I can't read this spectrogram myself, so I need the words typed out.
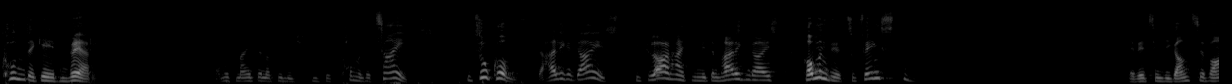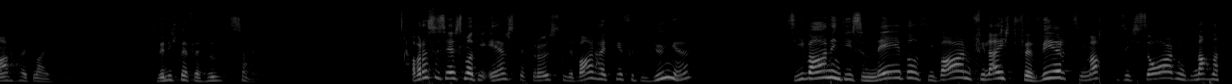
Kunde geben werde. Damit meint er natürlich diese kommende Zeit, die Zukunft, der Heilige Geist, die Klarheit, die mit dem Heiligen Geist kommen wird zu Pfingsten. Er wird sie in die ganze Wahrheit leiten. Es wird nicht mehr verhüllt sein. Aber das ist erstmal die erste tröstende Wahrheit hier für die Jünger. Sie waren in diesem Nebel, sie waren vielleicht verwirrt, sie machten sich Sorgen, sie machten,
